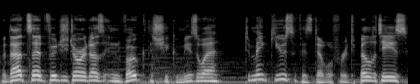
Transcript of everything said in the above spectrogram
With that said, Fujitora does invoke the Shikomizue to make use of his Devil Fruit abilities,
